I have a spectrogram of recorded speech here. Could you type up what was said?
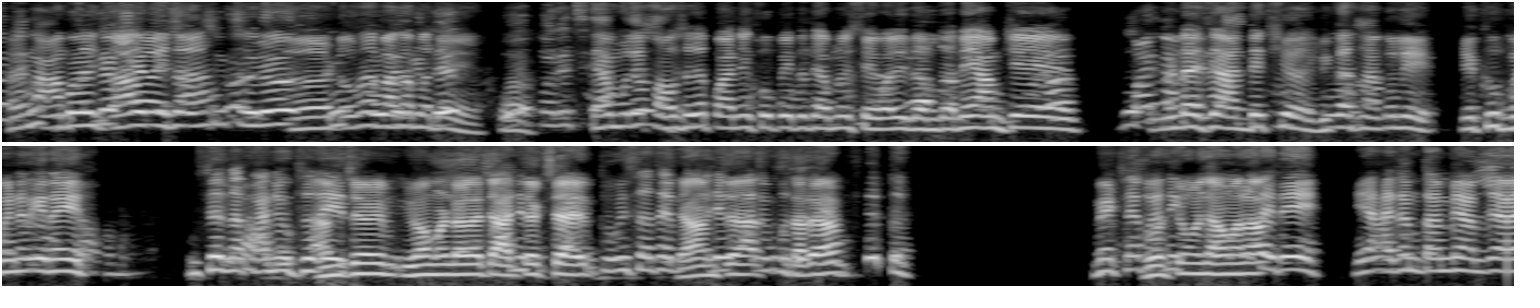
कारण का आमचं गाव आहे ना अं, डोंगराळ भागामध्ये. आहे. त्यामुळे पावसाचं पाणी खूप येतं त्यामुळे सेवाली जमतं आणि आमचे मंडळाचे अध्यक्ष विकास नागोले हे खूप मेहनत घेत आहेत. पाणी उपसत आहेत. आमचे युवा मंडळाचे अध्यक्ष आहेत. आमच्या सगळ्या पाणी म्हणजे आम्हाला-. हे आजम तांबे आमच्या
